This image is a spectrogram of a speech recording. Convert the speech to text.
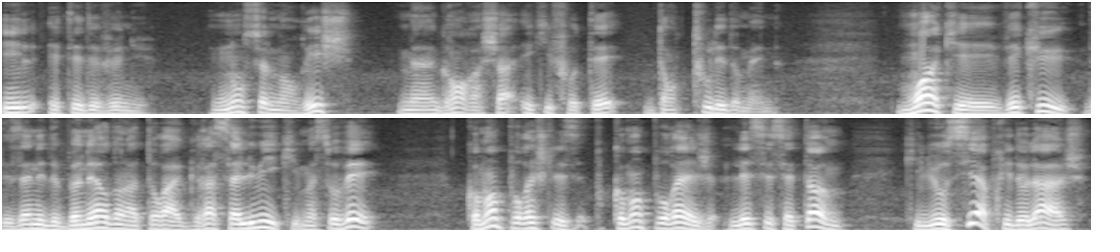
il était devenu non seulement riche, mais un grand rachat et qui fautait dans tous les domaines. Moi qui ai vécu des années de bonheur dans la Torah grâce à lui qui m'a sauvé, comment pourrais-je laisser cet homme, qui lui aussi a pris de l'âge,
